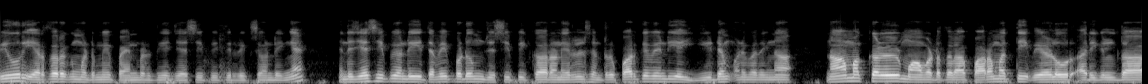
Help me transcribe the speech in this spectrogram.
வியூர் இறத்துறதுக்கு மட்டுமே பயன்படுத்திய ஜேசிபி த்ரீ எக்ஸ் வண்டிங்க. இந்த ஜேசிபி வண்டி தேவைப்படும் ஜேசிபி கார் நேரில் சென்று பார்க்க வேண்டிய இடம் அப்படின்னு பார்த்தீங்கன்னா நாமக்கல் மாவட்டத்தில் பரமத்தி வேலூர் அருகில் தான்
